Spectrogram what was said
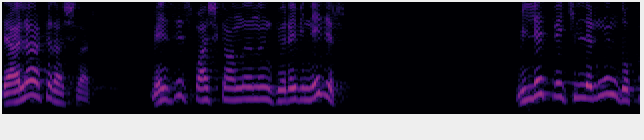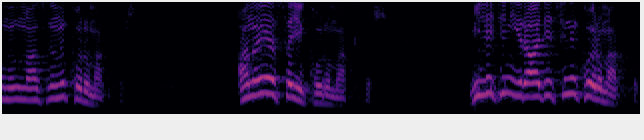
Değerli arkadaşlar, meclis başkanlığının görevi nedir? milletvekillerinin dokunulmazlığını korumaktır. Anayasayı korumaktır. Milletin iradesini korumaktır.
